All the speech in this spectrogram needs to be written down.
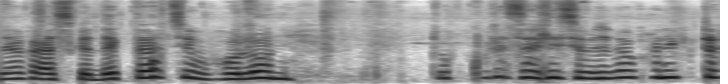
যাক, আজকে দেখতে পাচ্ছি ভোলনি। টুক করে চালিয়ে চলে যাও খানিকটা।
